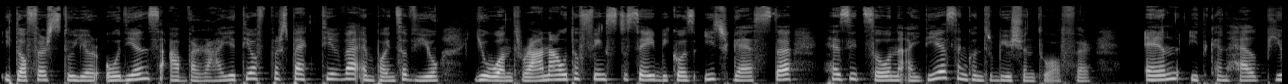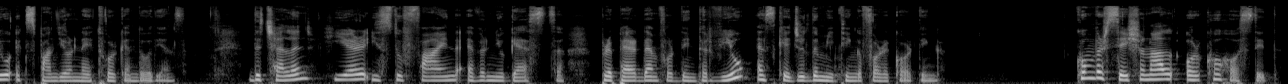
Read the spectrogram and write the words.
It offers to your audience a variety of perspective and points of view. You won't run out of things to say because each guest has its own ideas and contribution to offer, and it can help you expand your network and audience. The challenge here is to find ever new guests, prepare them for the interview, and schedule the meeting for recording. Conversational or co-hosted.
